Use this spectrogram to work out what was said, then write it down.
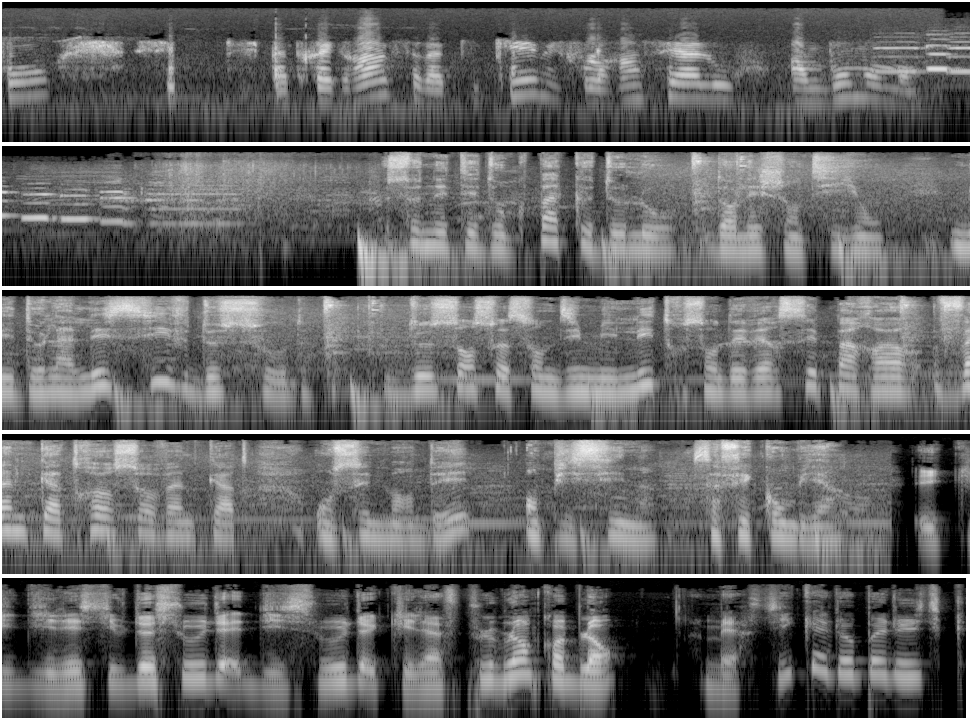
peau, c'est c'est pas très grave, ça va piquer, mais il faut le rincer à l'eau un bon moment. Ce n'était donc pas que de l'eau dans l'échantillon, mais de la lessive de soude. 270 000 litres sont déversés par heure, 24 heures sur 24. On s'est demandé, en piscine, ça fait combien? Et qui dit lessive de soude, dit soude qui lave plus blanc que blanc. Merci Cadeau Pelusque.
